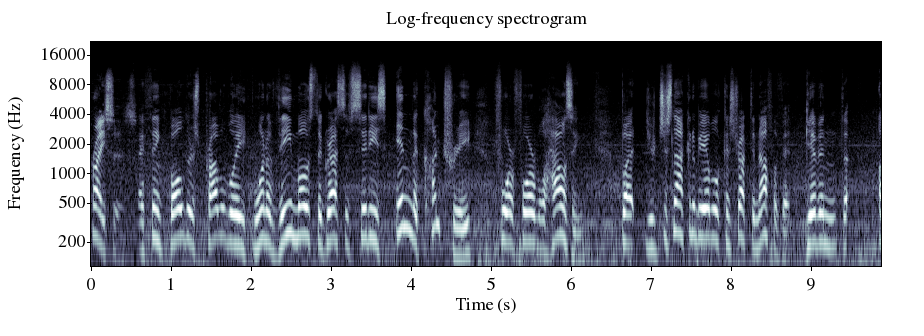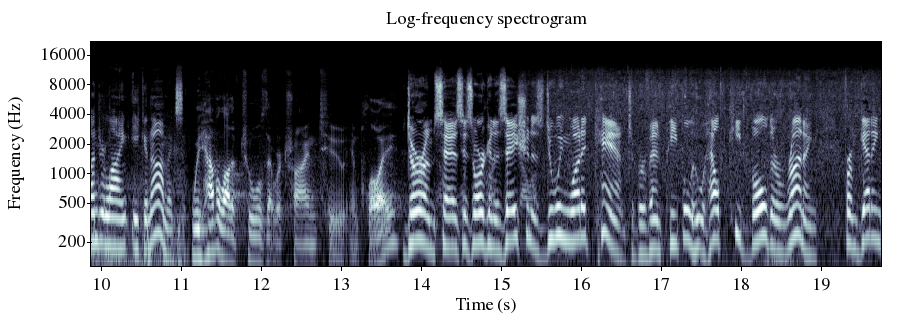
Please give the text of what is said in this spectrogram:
prices. I think Boulder's probably one of the most aggressive cities in the country for affordable housing but you're just not going to be able to construct enough of it given the underlying economics. We have a lot of tools that we're trying to employ. Durham says his organization is doing what it can to prevent people who help keep Boulder running from getting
